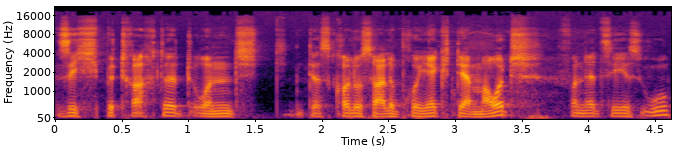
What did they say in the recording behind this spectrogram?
sich betrachtet und das kolossale Projekt der Maut von der CSU.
